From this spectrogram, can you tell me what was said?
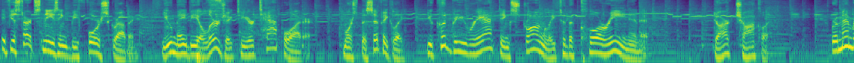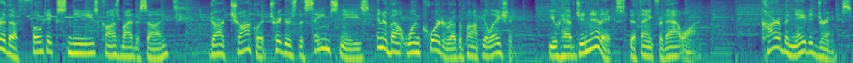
If you start sneezing before scrubbing, you may be allergic to your tap water. More specifically, you could be reacting strongly to the chlorine in it. Dark chocolate. Remember the photic sneeze caused by the sun? Dark chocolate triggers the same sneeze in about one quarter of the population. You have genetics to thank for that one. Carbonated drinks.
